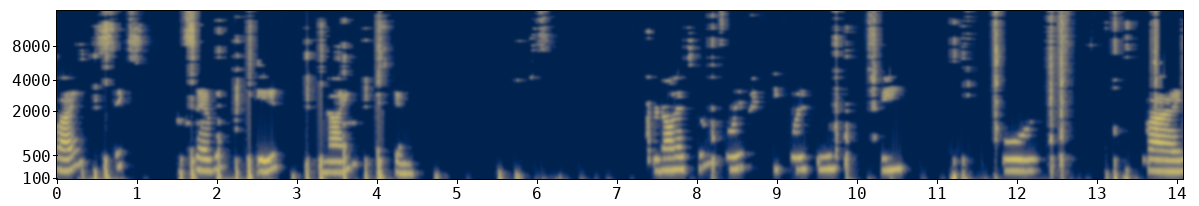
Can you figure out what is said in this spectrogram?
five, six, seven, eight, nine, ten. So now let's do so if it's equal to three, four, five,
